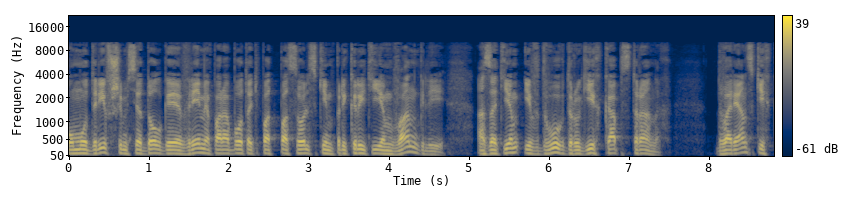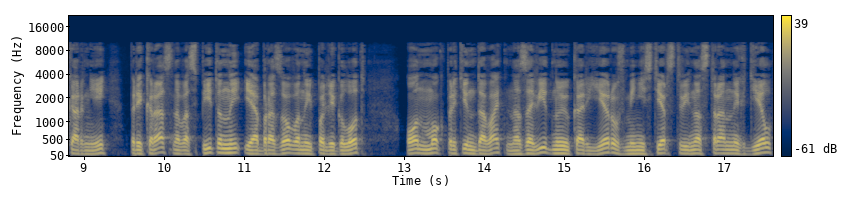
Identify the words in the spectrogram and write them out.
умудрившимся долгое время поработать под посольским прикрытием в Англии, а затем и в двух других кап-странах. Дворянских корней, прекрасно воспитанный и образованный полиглот, он мог претендовать на завидную карьеру в Министерстве иностранных дел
